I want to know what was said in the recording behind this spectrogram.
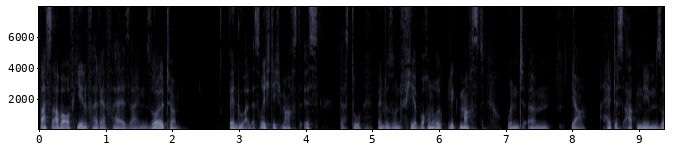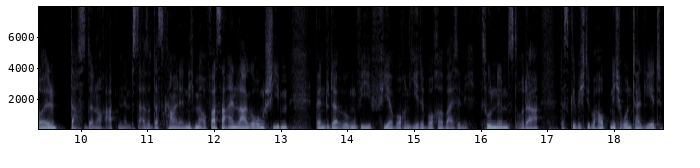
Was aber auf jeden Fall der Fall sein soll, sollte, wenn du alles richtig machst, ist, dass du, wenn du so einen Vier-Wochen-Rückblick machst und ähm, ja, hättest abnehmen sollen, dass du dann auch abnimmst. Also das kann man dann nicht mehr auf Wassereinlagerung schieben, wenn du da irgendwie vier Wochen jede Woche, weiß ich nicht, zunimmst oder das Gewicht überhaupt nicht runtergeht.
